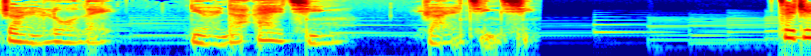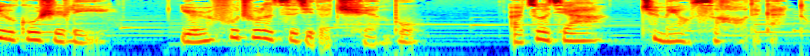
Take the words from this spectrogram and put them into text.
让人落泪，女人的爱情让人惊醒。在这个故事里，女人付出了自己的全部，而作家却没有丝毫的感动。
